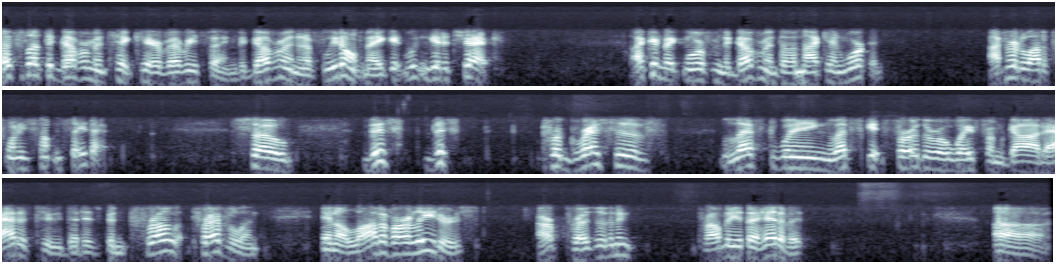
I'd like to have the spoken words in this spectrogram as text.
Let's let the government take care of everything. The government, and if we don't make it, we can get a check. I can make more from the government than I can working. I've heard a lot of 20 something say that. So this this progressive left wing, let's get further away from God attitude that has been pre- prevalent in a lot of our leaders, our president probably at the head of it, uh,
